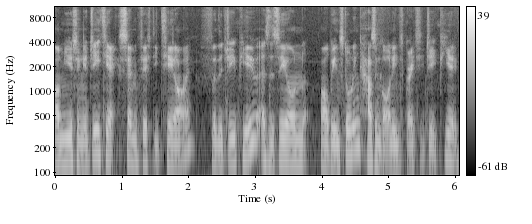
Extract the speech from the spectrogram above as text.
I'm using a GTX 750 Ti for the GPU as the Xeon I'll be installing hasn't got an integrated GPU.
